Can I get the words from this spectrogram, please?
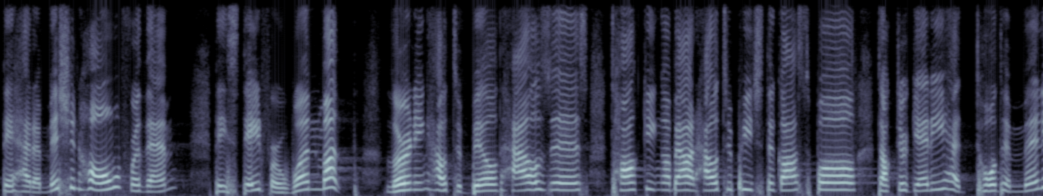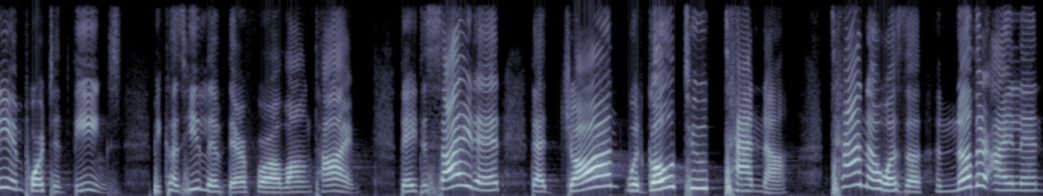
they had a mission home for them. They stayed for one month learning how to build houses, talking about how to preach the gospel. Dr. Geddie had told him many important things because he lived there for a long time. They decided that John would go to Tanna. Tanna was a, another island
